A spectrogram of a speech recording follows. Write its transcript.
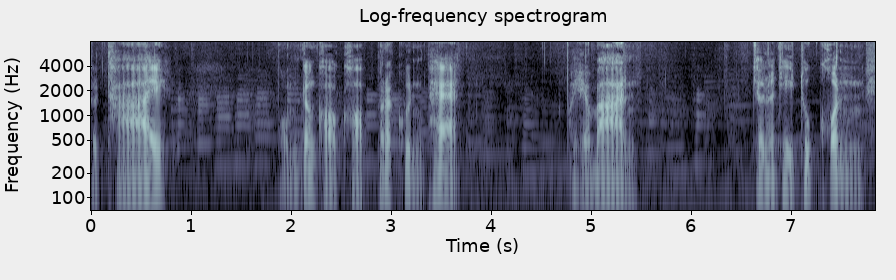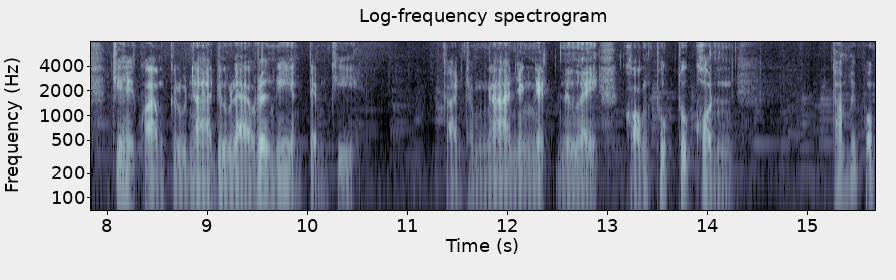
สุดท้าย ผมต้องขอขอบพระคุณแพทย์ พยาบาล เจ้าหน้าที่ทุกคนที่ให้ความกรุณาดูแลเรื่องนี้อย่างเต็มที่การทำงานอยังเหน็ดเหนื่อยของทุกๆคน ทำให้ผม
